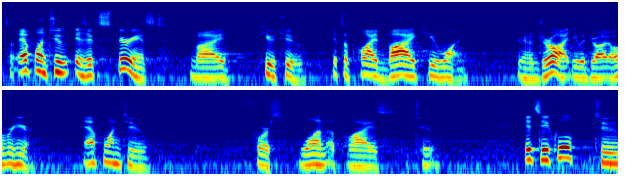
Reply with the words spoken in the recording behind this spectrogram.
so F12 is experienced by Q2. It's applied by Q1. If you're going to draw it, you would draw it over here. F12, the force 1 applies to 2. It's equal to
